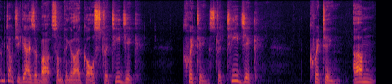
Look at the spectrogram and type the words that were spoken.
Let me talk to you guys about something that I call strategic quitting. Strategic quitting. Um,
